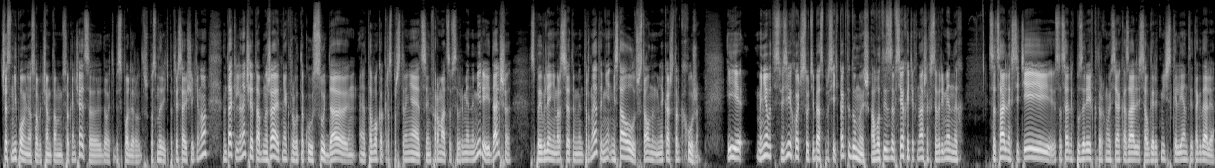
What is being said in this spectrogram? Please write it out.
честно, не помню особо, чем там все кончается. Давайте без спойлеров, посмотрите, потрясающее кино. Но так или иначе, это обнажает некоторую вот такую суть, да, э, того, как распространяется информация в современном мире. И дальше, с появлением расцветом интернета, не, не стало лучше, стало, мне кажется, только хуже. И мне в этой связи хочется у тебя спросить, как ты думаешь, а вот из-за всех этих наших современных социальных сетей, социальных пузырей, в которых мы все оказались, алгоритмической ленты и так далее.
